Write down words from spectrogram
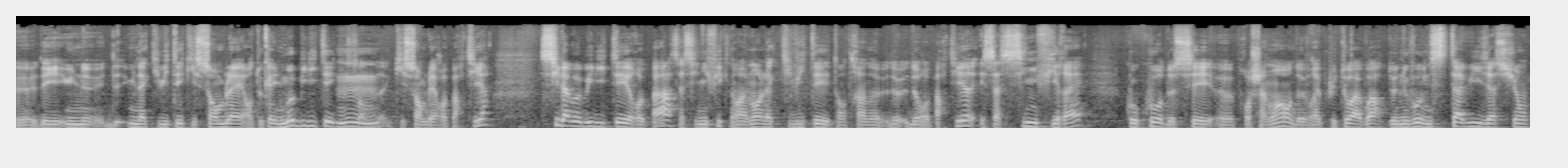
une, activité qui semblait, en tout cas une mobilité mmh. qui, semblait repartir. Si la mobilité repart, ça signifie que normalement l'activité est en train de, repartir et ça signifierait qu'au cours de ces prochains mois, on devrait plutôt avoir de nouveau une stabilisation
